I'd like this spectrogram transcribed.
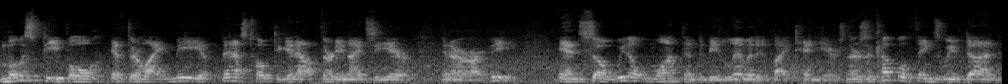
Most people, if they're like me, at best hope to get out 30 nights a year in our RV. And so we don't want them to be limited by 10 years. And there's a couple of things we've done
